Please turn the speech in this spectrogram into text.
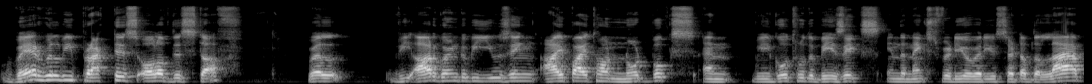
where will we practice all of this stuff? Well, we are going to be using IPython notebooks and we'll go through the basics in the next video where you set up the lab.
